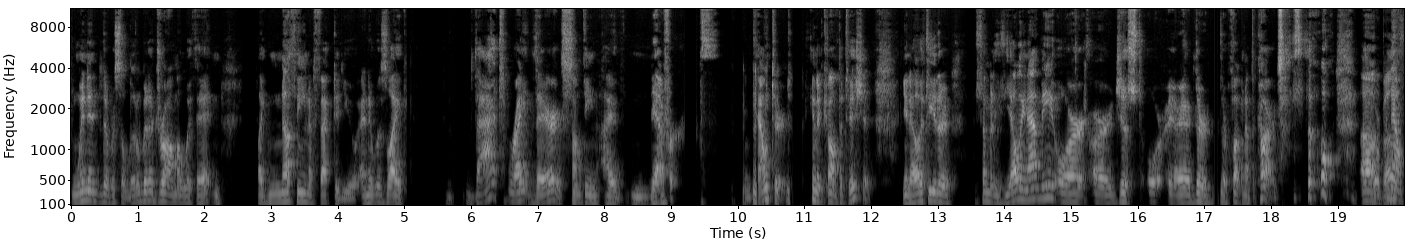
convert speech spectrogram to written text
went in. There was a little bit of drama with it, and like nothing affected you. And it was like that right there is something I have never encountered in a competition. You know, it's either somebody's yelling at me or or just or, or they're they're fucking up the cards. so um, or both, now-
